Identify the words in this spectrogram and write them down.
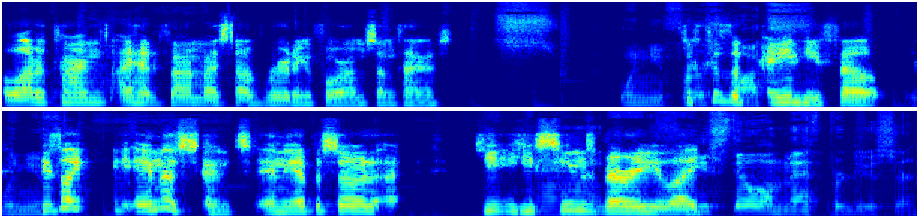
a lot of times, I had found myself rooting for him sometimes, when you first just because the pain he felt. when you He's like innocent in the episode. He he seems Uh, very like he's still a meth producer.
